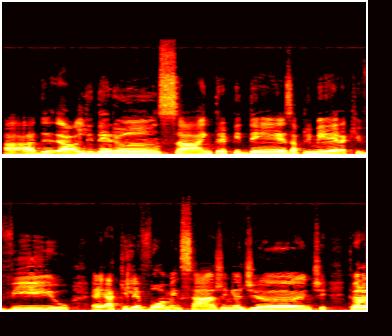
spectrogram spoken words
a, a de- a liderança, a intrepidez, a primeira que viu, é, a que levou a mensagem adiante. Então ela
